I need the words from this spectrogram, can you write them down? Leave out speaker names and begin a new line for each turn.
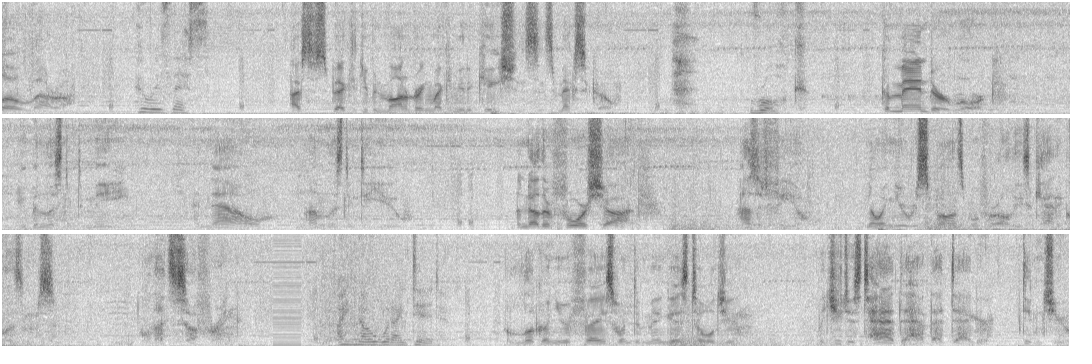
Hello, Lara.
Who is this?
I've suspected you've been monitoring my communications since Mexico.
Rourke.
Commander Rourke. You've been listening to me. And now, I'm listening to you. Another foreshock. How's it feel, knowing you're responsible for all these cataclysms? All that suffering.
I know what I did.
The look on your face when Dominguez told you? But you just had to have that dagger, didn't you?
